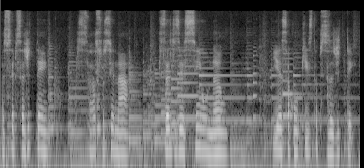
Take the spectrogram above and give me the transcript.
mas você precisa de tempo, precisa raciocinar, precisa dizer sim ou não. E essa conquista precisa de tempo.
